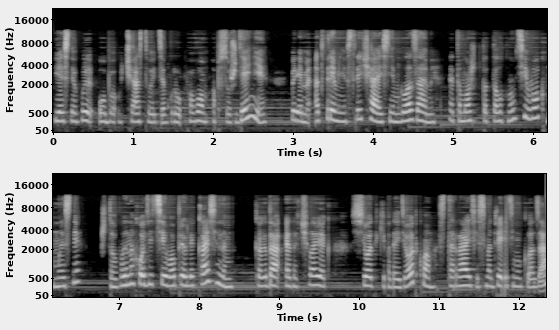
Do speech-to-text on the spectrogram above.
Если вы оба участвуете в групповом обсуждении, время от времени встречаясь с ним глазами, это может подтолкнуть его к мысли, что вы находите его привлекательным. Когда этот человек все-таки подойдет к вам, старайтесь смотреть ему в глаза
